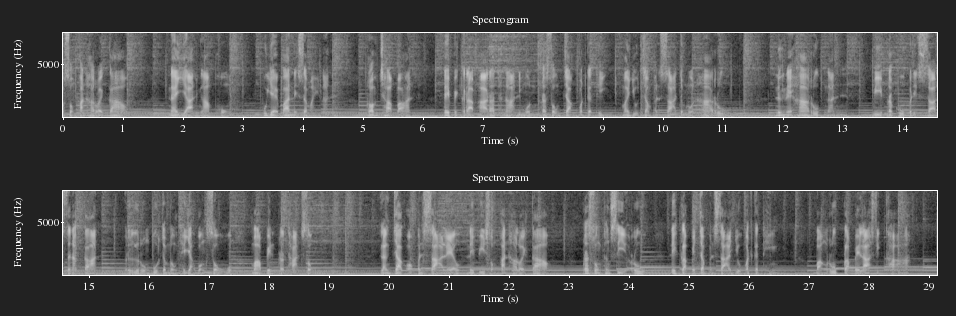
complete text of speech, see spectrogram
2509 นายยานงามพงศ์ผู้ใหญ่บ้านในสมัยนั้น พร้อมชาวบ้านได้ไปกราบอาราธนานิมนต์พระสงฆ์จากวัดกระทิง มาอยู่จำพรรษาจำนวนห้ารูป หนึ่งในห้ารูปนั้น มีพระครูประดิษฐ์ศาสนการ หรือหลวงปู่จำนงชยวังโสมาเป็นประธานสงฆ์หลังจากออกพรรษาแล้วในปี 2509 พระสงฆ์ทั้งสี่รูปได้กลับไปจำพรรษาอยู่วัดกระทิง บางรูปกลับไปลาสิกขา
